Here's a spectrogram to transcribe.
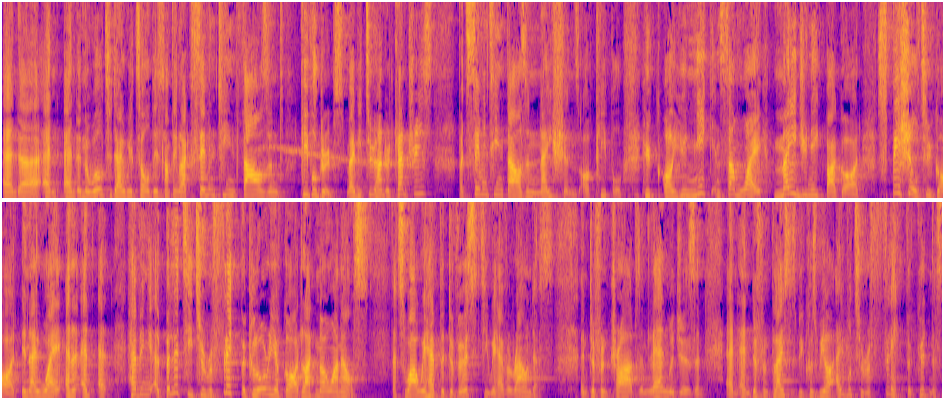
And, uh, and, and in the world today, we're told there's something like 17,000 people groups, maybe 200 countries but 17,000 nations of people who are unique in some way, made unique by God, special to God in a way, and, and, and having ability to reflect the glory of God like no one else. That's why we have the diversity we have around us in different tribes and languages and, and, and different places because we are able to reflect the goodness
